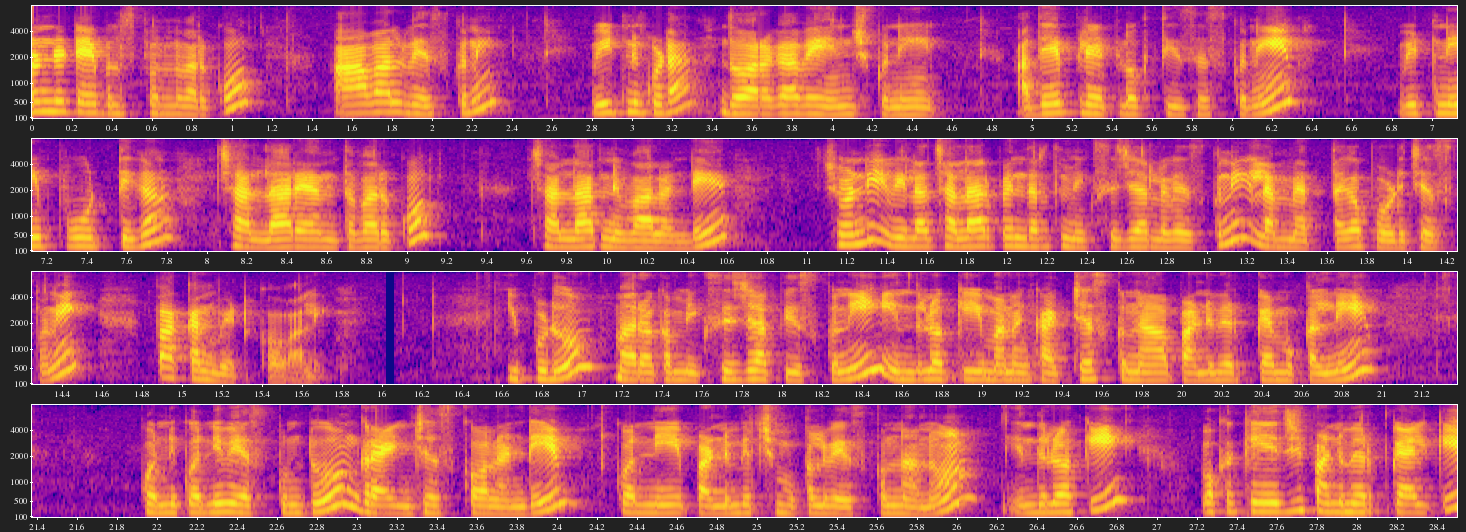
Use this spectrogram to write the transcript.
రెండు టేబుల్ స్పూన్ల వరకు ఆవాలు వేసుకుని వీటిని కూడా దోరగా వేయించుకుని అదే ప్లేట్లోకి తీసేసుకుని వీటిని పూర్తిగా చల్లారేంత వరకు చల్లారనివ్వాలండి. చూడండి ఇవి ఇలా చల్లారిపోయిన తర్వాత మిక్సీ జార్లో వేసుకుని ఇలా మెత్తగా పొడి చేసుకుని పక్కన పెట్టుకోవాలి. ఇప్పుడు మరొక మిక్సీ జార్ తీసుకుని ఇందులోకి మనం కట్ చేసుకున్న పండుమిరపకాయ ముక్కల్ని కొన్ని కొన్ని వేసుకుంటూ గ్రైండ్ చేసుకోవాలండి. కొన్ని పండుమిర్చి ముక్కలు వేసుకున్నాను. ఇందులోకి ఒక కేజీ పండుమిరపకాయలకి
